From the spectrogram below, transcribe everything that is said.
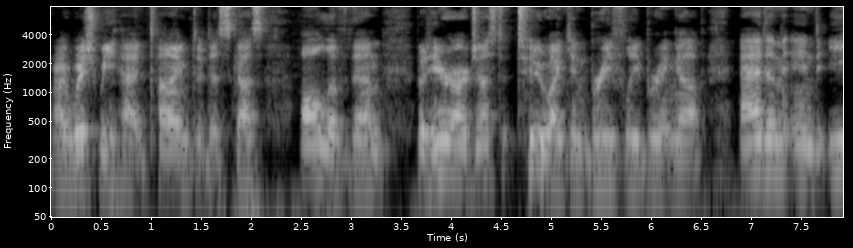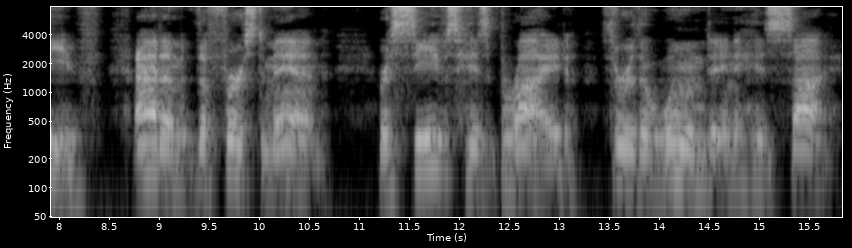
I wish we had time to discuss all of them, but here are just two I can briefly bring up Adam and Eve. Adam, the first man, receives his bride through the wound in his side,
